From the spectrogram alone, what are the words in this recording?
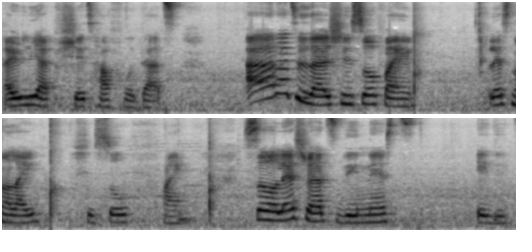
i really appreciate her for that. Another thing that she's so fine let's not lie she's so fine. So let's try to the next edit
